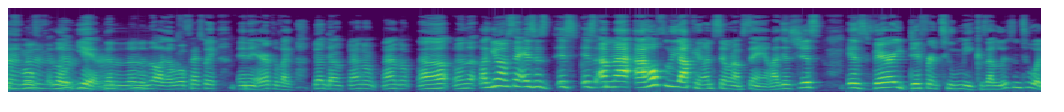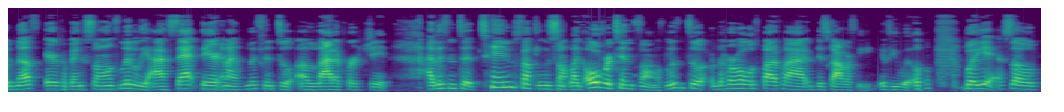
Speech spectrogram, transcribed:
Dun, real, dun, dun, little- dun, yeah, like a real fast way. And then Erica's like, dun, dun, dun, dun, dun, dun, uh, like you know what I'm saying? It's just, it's, it's. I'm not. I hopefully y'all can understand what I'm saying. Like it's just, it's very different to me because I listened to enough Erica Banks songs. Literally, I sat there and I listened to a lot of her shit. I listened to ten fucking songs, like over ten songs. Listen to her whole Spotify discography, if you will. But yeah, so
